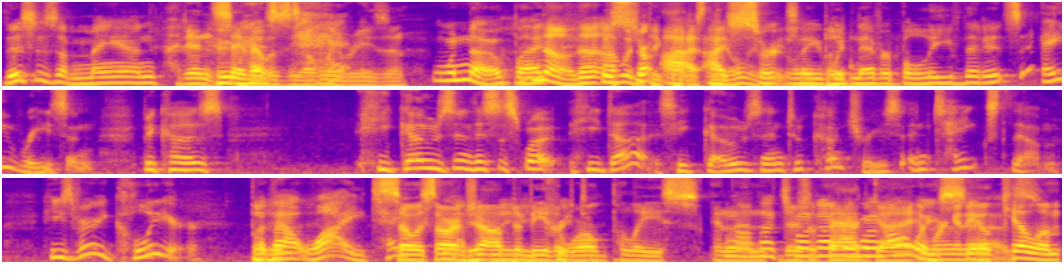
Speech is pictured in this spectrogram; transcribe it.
This is a man. I didn't say that was the only reason. Well, no, but no, that, I, would think that was the I, only certainly reason, would never believe that it's a reason because he goes in. This is what he does. He goes into countries and takes them. He's very clear but about it, why So it's our job to be the world police, and well, then there's a bad guy, and we're going to go kill him.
